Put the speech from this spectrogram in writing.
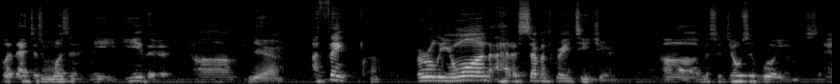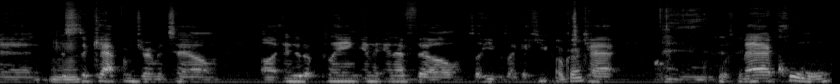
But that just Mhm. wasn't me either. Um, Yeah. I think early on, I had a seventh grade teacher, uh, Mr. Joseph Williams, and this Mhm. is a cat from Germantown. Uh, ended up playing in the NFL, so he was like a huge Okay. cat who was mad cool,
